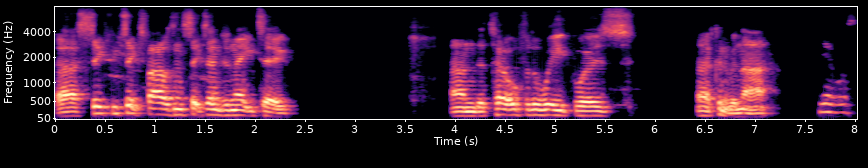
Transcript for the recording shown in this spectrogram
Uh, 66,682. And the total for the week was, uh, couldn't have been that. Yeah, it was.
